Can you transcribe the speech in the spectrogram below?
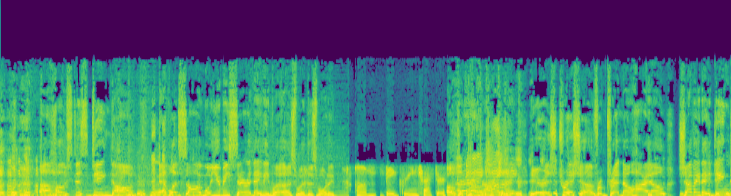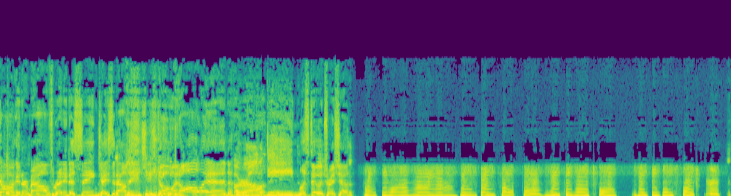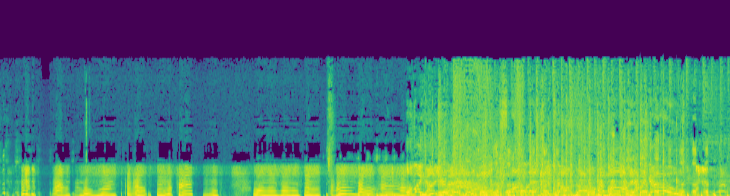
a hostess ding dong. And what song will you be serenading us with this morning? Um, big green tractor. Okay. Right. Here is Trisha from Trenton, Ohio, shoving a ding dong in her mouth, ready to sing Jason Aldean. She's going all in. For Aldean. Let's do it, Trisha. Oh my God, you're Swallow that ding dong, girl. Come on, here we go.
